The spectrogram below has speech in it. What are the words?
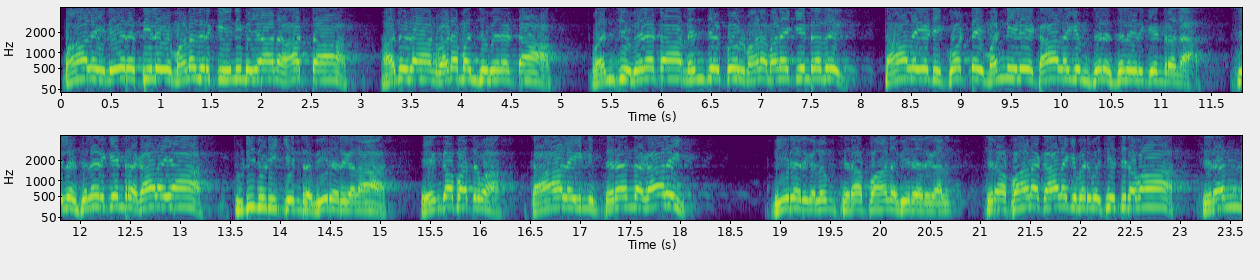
மாலை நேரத்திலே மனதிற்கு இனிமையான ஆட்டா. அதுதான் வடமஞ்சு விரட்டா. வஞ்சு விரட்டா நெஞ்சுக்குள் மனமணக்கின்றது தாளையடி கோட்டை மண்ணிலே காலையும் சில சில இருக்கின்றதா? சில சில இருக்கின்ற காளையா? துடி துடிக்கின்ற வீரர்களா? எங்க பாத்துருவா காலை இன்னும் சிறந்த காலை. வீரர்களும் சிறப்பான வீரர்கள். சிறப்பான காலைக்கு பெருமை சேர்த்திடவா? சிறந்த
